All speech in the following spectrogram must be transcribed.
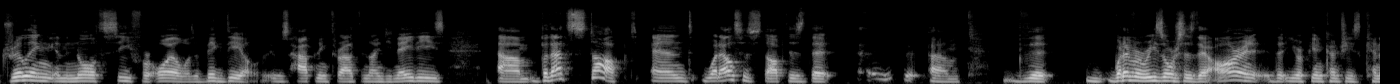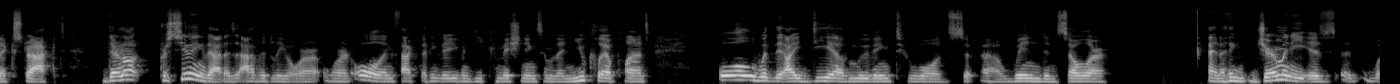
drilling in the north sea for oil was a big deal. It was happening throughout the 1980s um, but that stopped. And what else has stopped is that uh, um, the whatever resources there are that european countries can extract they're not pursuing that as avidly or, or at all. In fact, I think they're even decommissioning some of their nuclear plants, all with the idea of moving towards uh, wind and solar. And I think Germany is uh,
